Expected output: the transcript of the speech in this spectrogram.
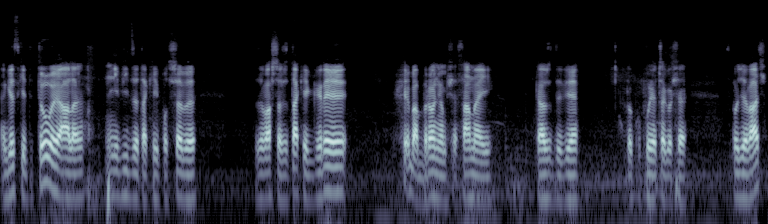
angielskie tytuły, ale nie widzę takiej potrzeby. Zwłaszcza, że takie gry chyba bronią się same i każdy wie, kto kupuje, czego się spodziewać.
